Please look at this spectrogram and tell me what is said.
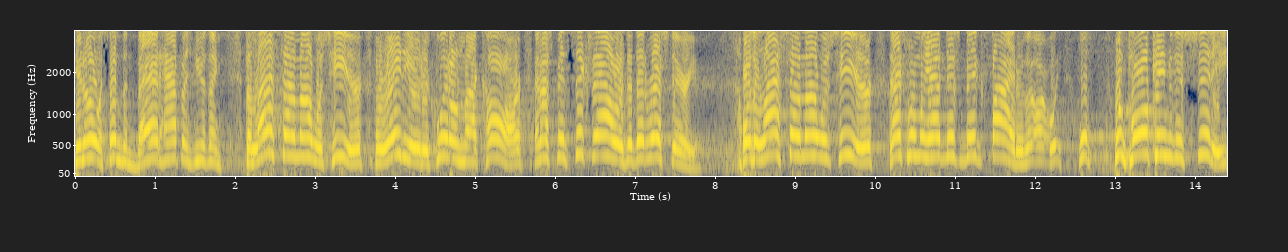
You know, when something bad happens, you think, the last time I was here, the radiator quit on my car, and I spent six hours at that rest area. Or the last time I was here, that's when we had this big fight. Or, the, or well, when Paul came to this city,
